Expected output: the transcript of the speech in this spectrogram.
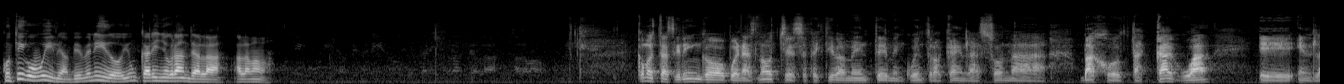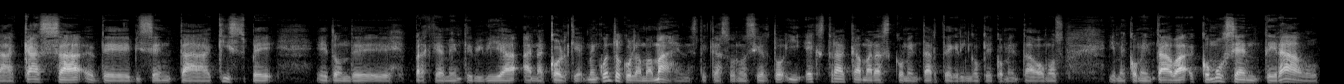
Contigo, William, bienvenido y un cariño grande a la, a la mamá. ¿Cómo estás, gringo? Buenas noches. Efectivamente, me encuentro acá en la zona bajo Tacagua, eh, en la casa de Vicenta Quispe, eh, donde prácticamente vivía Ana Colque. Me encuentro con la mamá en este caso, ¿no es cierto? Y extra cámaras comentarte, gringo, que comentábamos y me comentaba cómo se ha enterado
